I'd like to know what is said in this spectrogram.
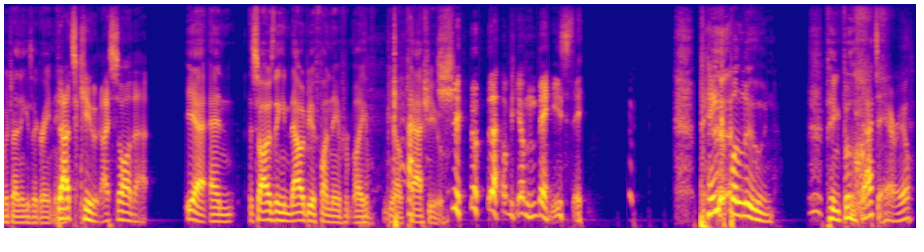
which I think is a great name. that's cute. I saw that. yeah, and so I was thinking that would be a fun name for like you know Cashew, Shoot, that would be amazing. Pink balloon. Pink Balloon. That's Ariel.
